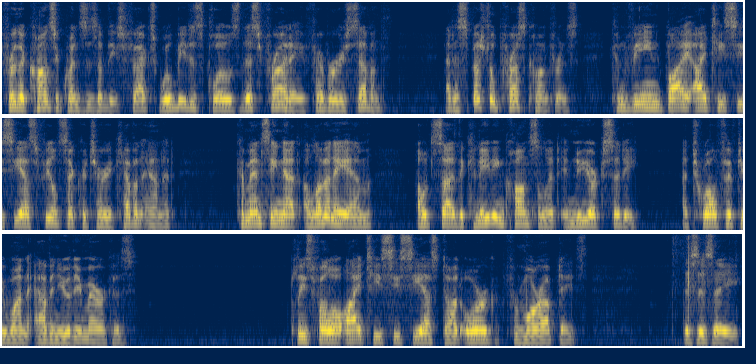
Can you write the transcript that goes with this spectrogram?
Further consequences of these facts will be disclosed this Friday, February 7th, at a special press conference convened by ITCCS Field Secretary Kevin Annett, commencing at 11 a.m. outside the Canadian Consulate in New York City at 1251 Avenue of the Americas. Please follow itccs.org for more updates. This is a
